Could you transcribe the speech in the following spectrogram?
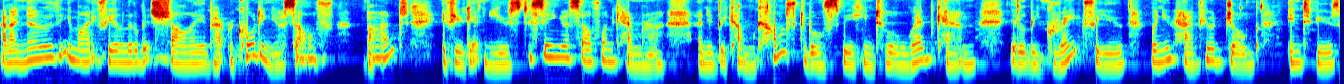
And I know that you might feel a little bit shy about recording yourself, but if you get used to seeing yourself on camera and you become comfortable speaking to a webcam, it'll be great for you when you have your job interviews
